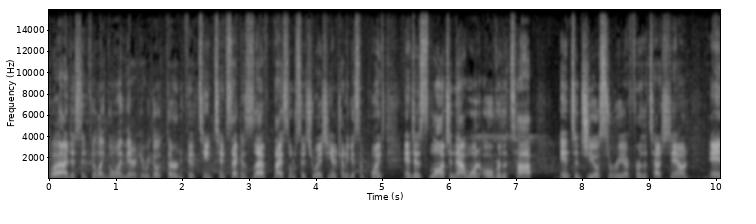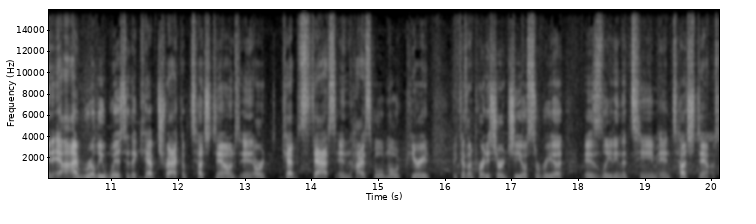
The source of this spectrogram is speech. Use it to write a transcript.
but I just didn't feel like going there. Here we go, third and 15, 10 seconds left. Nice little situation here, trying to get some points, and just launching that one over the top into Gio Saria for the touchdown. And I really wish that they kept track of touchdowns in, or kept stats in high school mode, period, because I'm pretty sure Gio Saria is leading the team in touchdowns.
